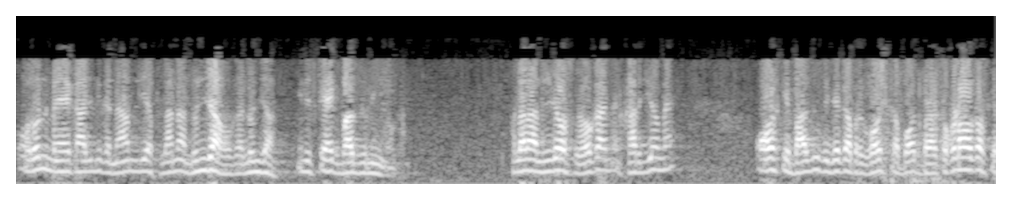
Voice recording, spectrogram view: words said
اور ان میں ایک آدمی کا نام لیا فلانا لنجا ہوگا، لنجا یعنی اس کا ایک بازو نہیں ہوگا۔ فلانا لنجا اس میں ہوگا، خارجیوں میں۔ اور اس کے بازو کی جگہ پر گوشت کا بہت بڑا ٹکڑا ہوگا، اس کے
